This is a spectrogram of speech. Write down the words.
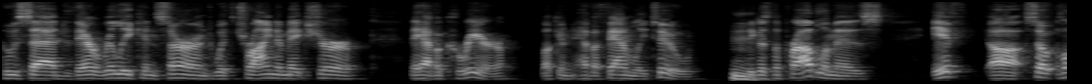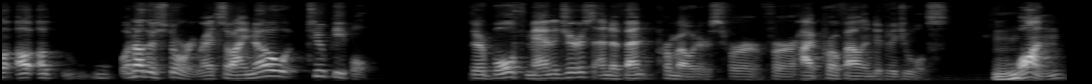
who said they're really concerned with trying to make sure they have a career but can have a family too, mm. because the problem is if uh, so. Uh, uh, another story, right? So I know two people they're both managers and event promoters for for high profile individuals. Mm-hmm. One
